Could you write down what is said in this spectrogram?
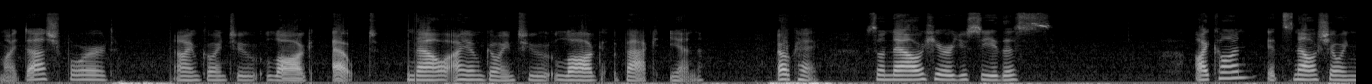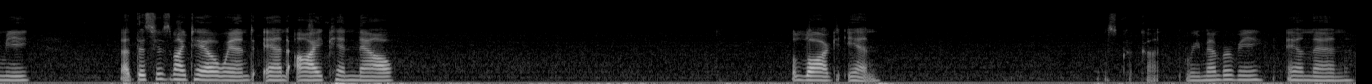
my dashboard, I'm going to log out. Now I am going to log back in. Okay, so now here you see this icon. It's now showing me that this is my Tailwind and I can now log in just click on remember me and then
